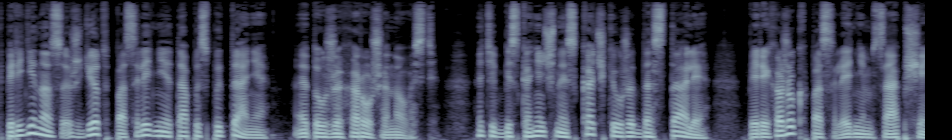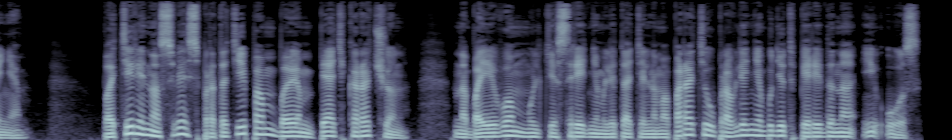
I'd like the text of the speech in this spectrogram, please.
Впереди нас ждет последний этап испытания. Это уже хорошая новость. Эти бесконечные скачки уже достали. Перехожу к последним сообщениям. Потеряна связь с прототипом БМ-5 «Карачун». На боевом мультисреднем летательном аппарате управление будет передано ИОС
